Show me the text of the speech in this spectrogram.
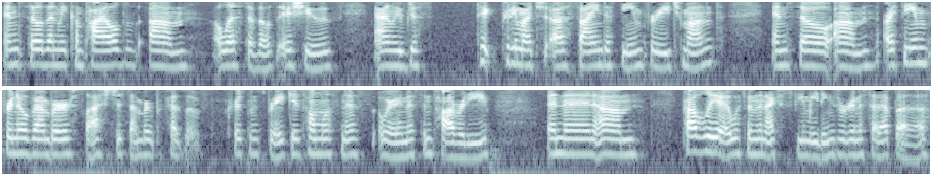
And so then we compiled um, a list of those issues, and we've just picked pretty much assigned a theme for each month. And so um, our theme for November slash December, because of Christmas break, is homelessness, awareness, and poverty. And then um, probably uh, within the next few meetings, we're going to set up a,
